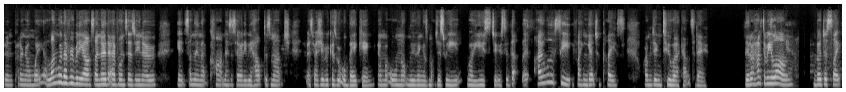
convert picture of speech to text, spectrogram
been putting on weight along with everybody else. I know that everyone says, you know, it's something that can't necessarily be helped as much, especially because we're all baking and we're all not moving as much as we were used to. So that I want to see if I can get to a place where I'm doing two workouts a day. They don't have to be long, yeah. but just like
